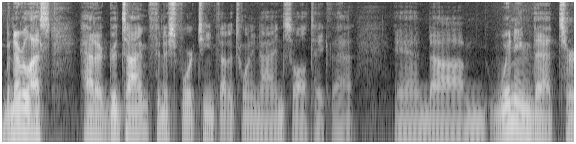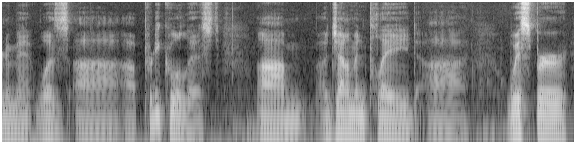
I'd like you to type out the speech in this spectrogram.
but nevertheless, had a good time. Finished 14th out of 29, so I'll take that. And um, winning that tournament was uh, a pretty cool list. Um, a gentleman played uh, Whisper,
